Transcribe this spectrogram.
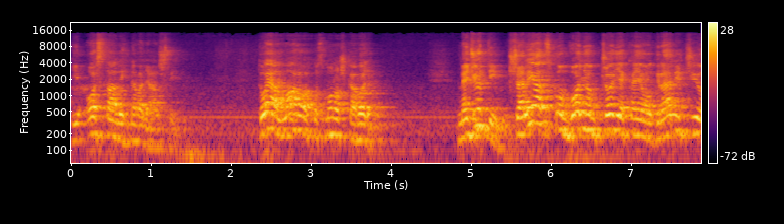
i ostalih nevaljalština. To je Allahova kosmološka volja. Međutim, šariatskom voljom čovjeka je ograničio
